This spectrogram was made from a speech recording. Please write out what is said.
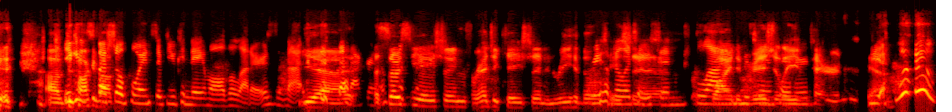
um, you get special about, points if you can name all the letters in that. Yeah, that Association for Education and Rehabilitation, Rehabilitation for Blind, and Visually Impaired. Yeah. yeah. Woohoo!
